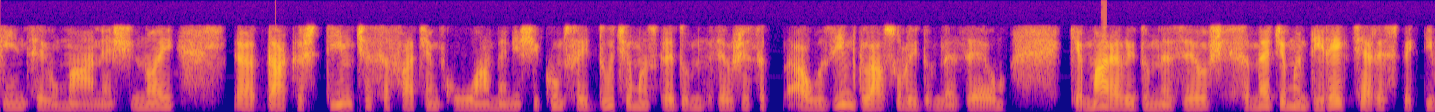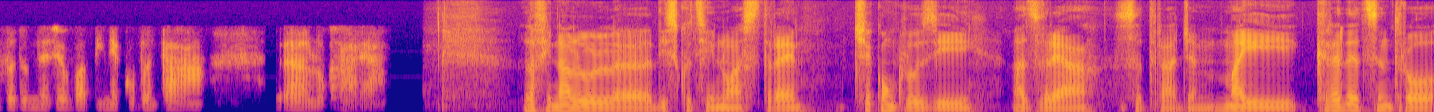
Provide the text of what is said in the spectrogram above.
ființei umane și noi, uh, dacă știm ce să facem cu oamenii și cum să-i ducem înspre Dumnezeu și să auzim glasul lui Dumnezeu, chemarea lui Dumnezeu și să mergem în direcția respectivă, Dumnezeu va binecuvânta uh, lucrarea. La finalul uh, discuției noastre, ce concluzii ați vrea să tragem? Mai credeți într-o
